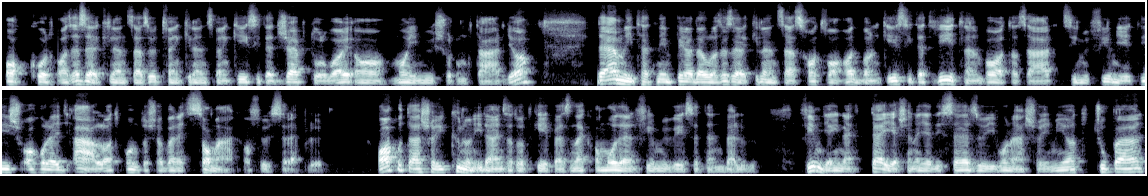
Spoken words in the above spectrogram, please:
akkor az 1959-ben készített zsebtolvaj a mai műsorunk tárgya, de említhetném például az 1966-ban készített Vétlen Baltazár című filmjét is, ahol egy állat, pontosabban egy szamár a főszereplő. Alkotásai külön irányzatot képeznek a modern filmművészeten belül. Filmjeinek teljesen egyedi szerzői vonásai miatt csupán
